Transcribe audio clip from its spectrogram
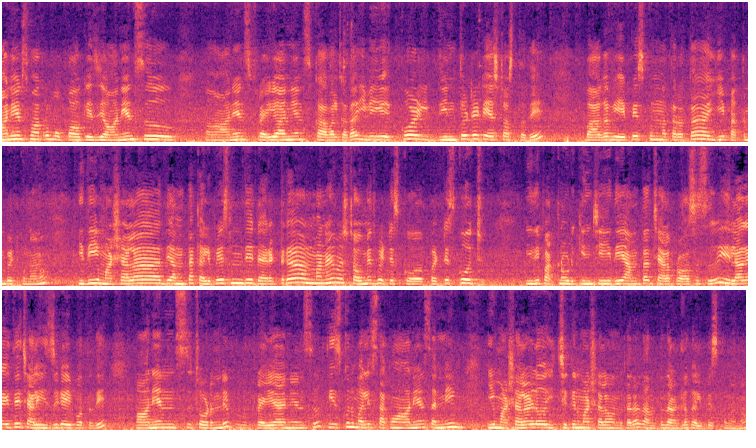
ఆనియన్స్ మాత్రం ముప్పావు KG. Onions onions fry onions కావాలి కదా. ఇవి ఎక్కువ దీంతో టేస్ట్ వస్తుంది. బాగా వేపేసుకున్న తర్వాత ఇవి పక్కన పెట్టుకున్నాను. ఇది మసాలా అది అంతా కలిపేసింది డైరెక్ట్గా మనం స్టవ్ మీద పెట్టేసుకో పెట్టేసుకోవచ్చు. ఇది పక్కన ఉడికించి ఇది అంతా చాలా ప్రాసెస్. ఇలాగైతే చాలా ఈజీగా అయిపోతుంది. ఆనియన్స్ చూడండి ఫ్రై ఆనియన్స్ తీసుకుని మళ్ళీ సగం ఆనియన్స్ అన్నీ ఈ మసాలాలో ఈ చికెన్ మసాలా ఉంది కదా అదంతా దాంట్లో కలిపేసుకున్నాను.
